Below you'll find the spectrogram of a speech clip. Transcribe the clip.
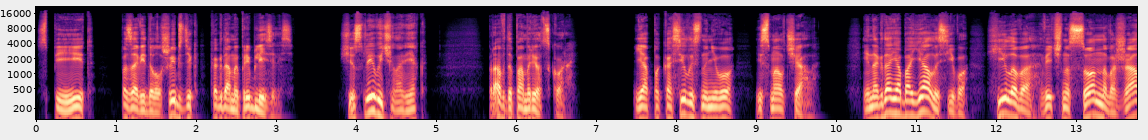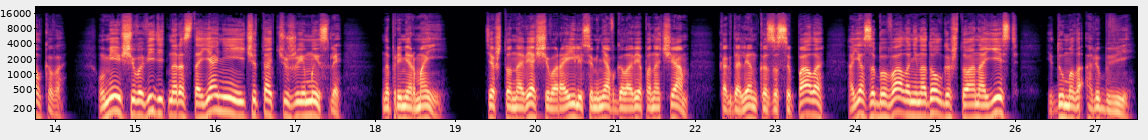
«Спит», — позавидовал Шипздик, когда мы приблизились. «Счастливый человек. Правда, помрет скоро». Я покосилась на него и смолчала. Иногда я боялась его, хилого, вечно сонного, жалкого умеющего видеть на расстоянии и читать чужие мысли, например, мои. Те, что навязчиво роились у меня в голове по ночам, когда Ленка засыпала, а я забывала ненадолго, что она есть, и думала о любви.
